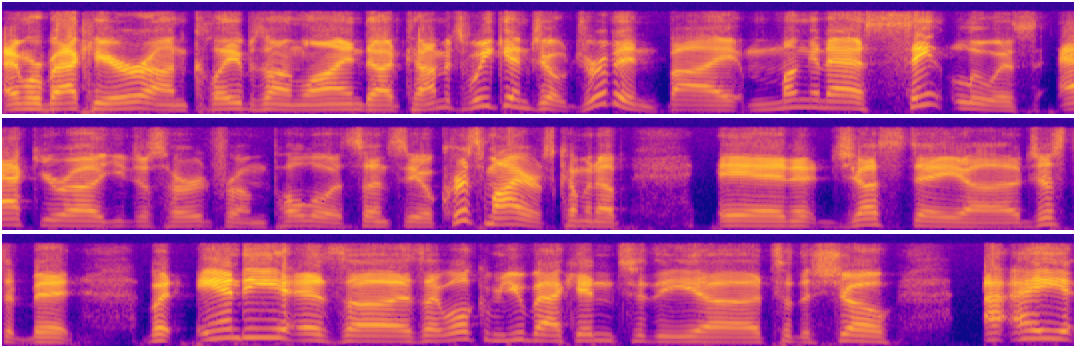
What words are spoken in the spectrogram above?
And we're back here on ClaibsOnline.com. It's Weekend Joe, driven by Mungenast St. Louis Acura. You just heard from Polo Ascencio. Chris Myers coming up in just a uh, just a bit. But Andy, as uh, as I welcome you back into the uh, to the show, I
